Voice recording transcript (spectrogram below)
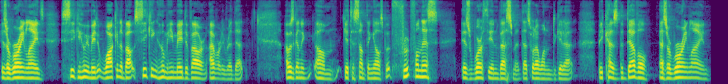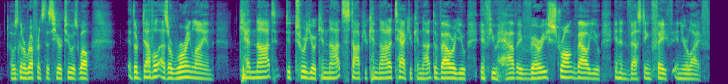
is a roaring lion, seeking whom he may, walking about, seeking whom he may devour. I've already read that. I was going to um, get to something else, but fruitfulness is worth the investment. That's what I wanted to get at. Because the devil, as a roaring lion, I was going to reference this here too as well. The devil, as a roaring lion, cannot deter you, cannot stop you, cannot attack you, cannot devour you if you have a very strong value in investing faith in your life.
